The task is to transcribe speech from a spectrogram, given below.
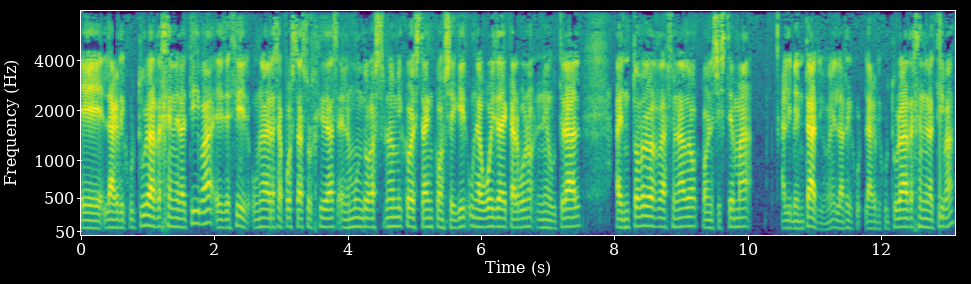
Eh, la agricultura regenerativa, es decir, una de las apuestas surgidas en el mundo gastronómico está en conseguir una huella de carbono neutral en todo lo relacionado con el sistema alimentario. ¿eh? La, agricultura regenerativa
